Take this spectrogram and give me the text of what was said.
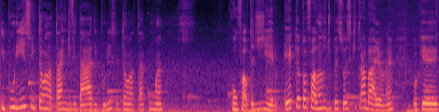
e por isso então ela está endividada e por isso então ela está com uma com falta de dinheiro. E aqui eu estou falando de pessoas que trabalham, né? Porque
